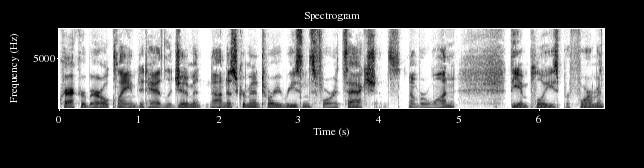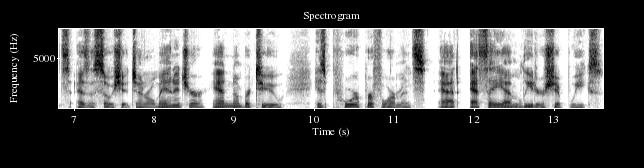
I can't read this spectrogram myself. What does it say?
Cracker Barrel claimed it had legitimate non discriminatory reasons for its actions. Number one, the employee's performance as associate general manager, and number two, his poor performance at SAM Leadership Weeks,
